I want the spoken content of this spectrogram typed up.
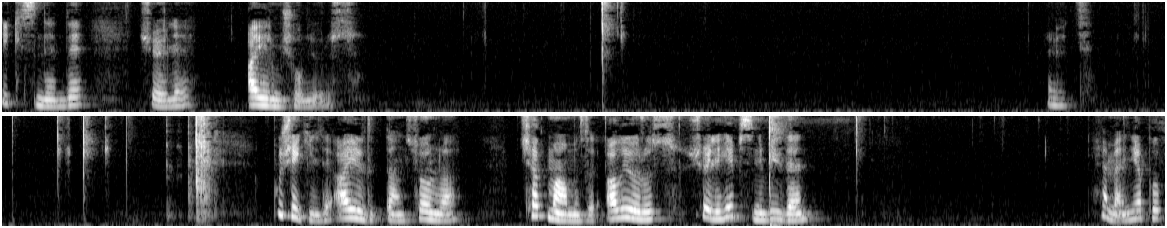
İkisinden de şöyle ayırmış oluyoruz. Evet. Bu şekilde ayırdıktan sonra çakmağımızı alıyoruz. Şöyle hepsini birden hemen yapıp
